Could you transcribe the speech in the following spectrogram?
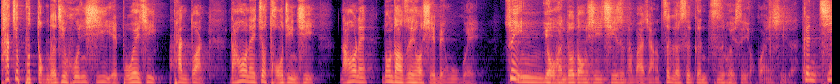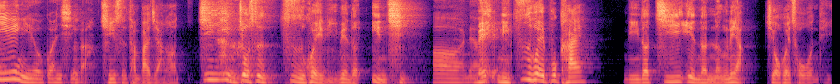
他就不懂得去分析，也不会去判断，然后呢就投进去。然后呢，弄到最后血本无归，所以有很多东西，其实坦白讲，这个是跟智慧是有关系的，跟机运也有关系吧。其实坦白讲啊，机运就是智慧里面的运气哦。没你智慧不开，你的机运的能量就会出问题。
